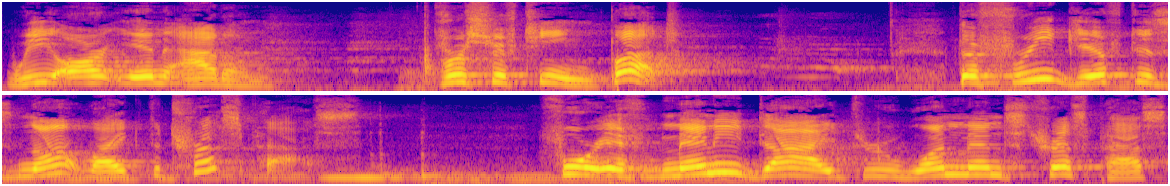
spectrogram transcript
We are in Adam. Verse 15. But the free gift is not like the trespass. For if many died through one man's trespass,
